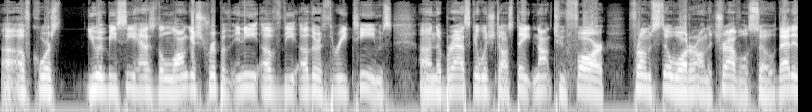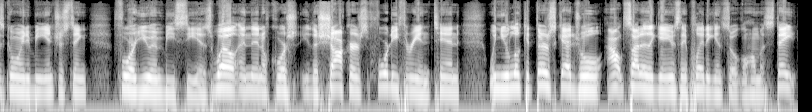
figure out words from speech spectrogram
Uh, of course, UMBC has the longest trip of any of the other three teams. Uh, Nebraska, Wichita State, not too far from Stillwater on the travel. So that is going to be interesting for UMBC as well. And then, of course, the Shockers, 43 and 10. When you look at their schedule outside of the games they played against Oklahoma State,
